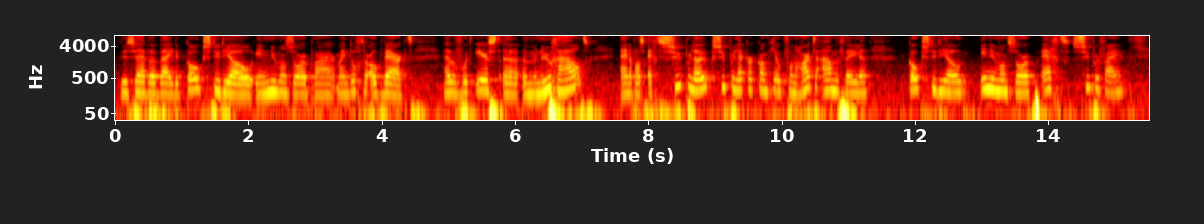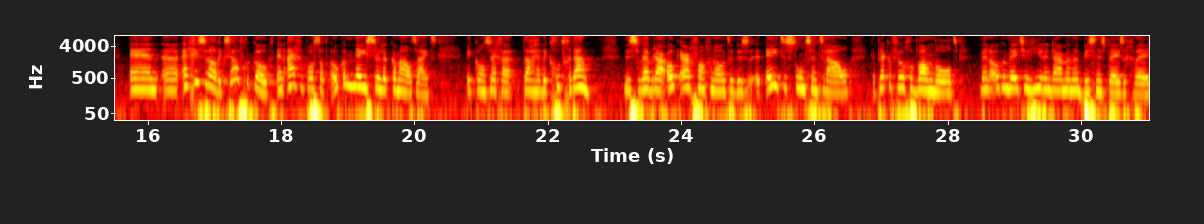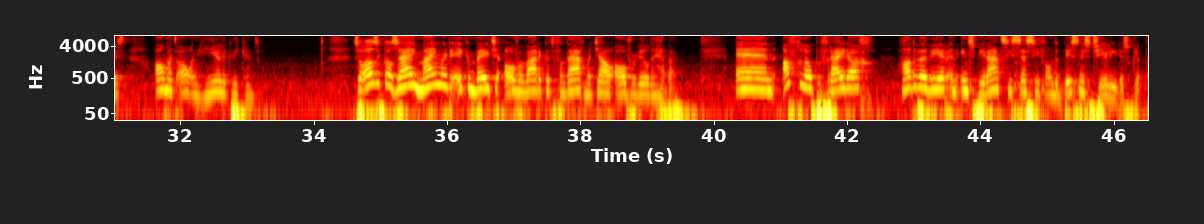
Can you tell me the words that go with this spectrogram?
Dus we hebben bij de kookstudio in Numansdorp, waar mijn dochter ook werkt, hebben we voor het eerst uh, een menu gehaald. En dat was echt super leuk, super lekker. Kan ik je ook van harte aanbevelen. Kookstudio in Numansdorp, echt super fijn. En, uh, en gisteren had ik zelf gekookt. En eigenlijk was dat ook een meesterlijke maaltijd. Ik kan zeggen, dat heb ik goed gedaan. Dus we hebben daar ook erg van genoten. Dus het eten stond centraal. Ik heb lekker veel gewandeld ben ook een beetje hier en daar met mijn business bezig geweest. Al met al een heerlijk weekend. Zoals ik al zei, mijmerde ik een beetje over waar ik het vandaag met jou over wilde hebben. En afgelopen vrijdag hadden we weer een inspiratiesessie van de Business Cheerleaders Club.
